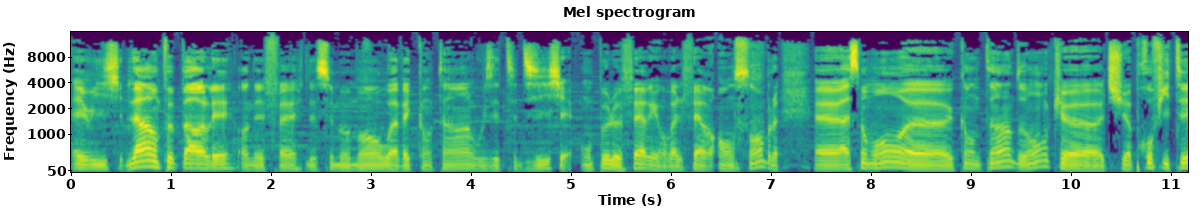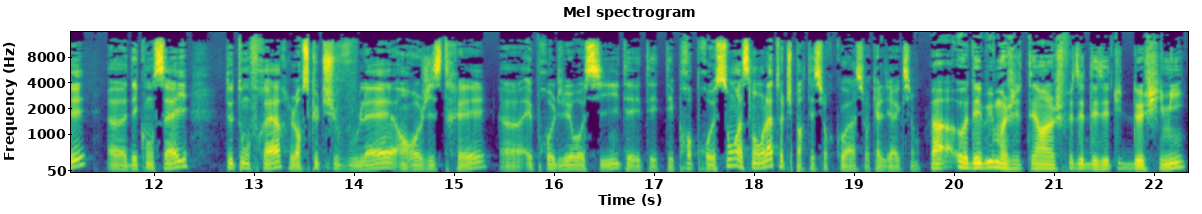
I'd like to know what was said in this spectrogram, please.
Et eh oui, là on peut parler en effet de ce moment où avec Quentin vous vous êtes dit on peut le faire et on va le faire ensemble. à ce moment, Quentin, donc tu as profité des conseils de ton frère lorsque tu voulais enregistrer euh, et produire aussi tes, tes, tes, propres sons. À ce moment-là, toi, tu partais sur quoi? Sur quelle direction? Bah, Au début, moi, j'étais, je faisais des études de chimie.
